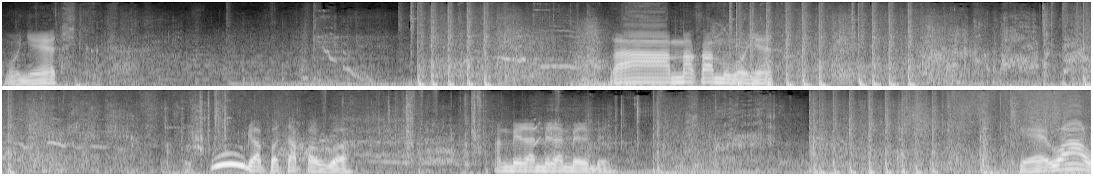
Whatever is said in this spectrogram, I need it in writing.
Monyet. Lama kamu monyet. Uh, dapat apa gua? Ambil, ambil, ambil, ambil. Oke, wow.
